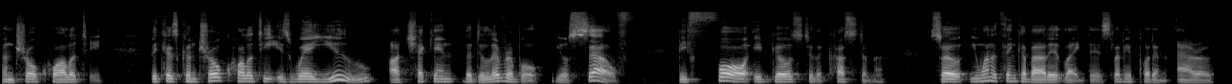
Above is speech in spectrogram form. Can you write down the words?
control quality because control quality is where you are checking the deliverable yourself before it goes to the customer. So you want to think about it like this. Let me put an arrow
